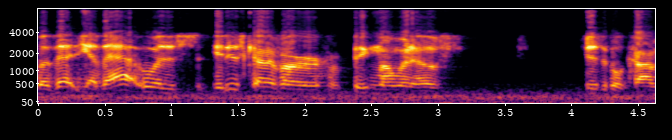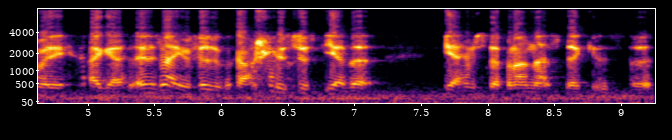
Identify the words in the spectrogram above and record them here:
but that yeah, that was it is kind of our big moment of physical comedy, I guess, and it's not even physical comedy. It's just yeah, the yeah him stepping on that stick is the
